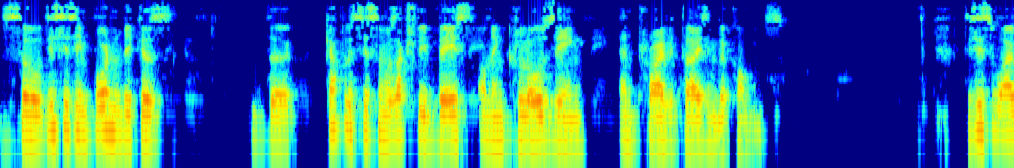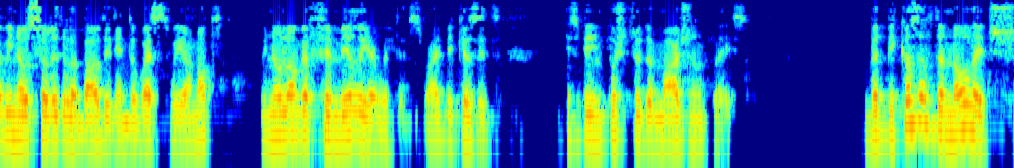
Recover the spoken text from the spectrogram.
So this is important because the capitalist system was actually based on enclosing and privatizing the commons. This is why we know so little about it in the West. We are not, we're no longer familiar with this, right? Because it's, it's being pushed to the marginal place. But because of the knowledge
